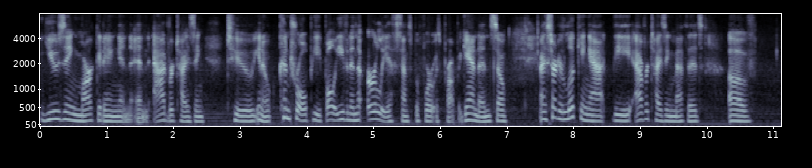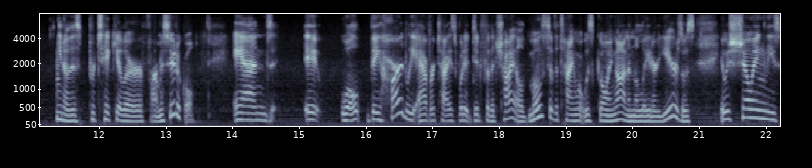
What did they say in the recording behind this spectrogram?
using marketing and, and advertising to, you know, control people, even in the earliest sense before it was propaganda. And so I started looking at the advertising methods of, you know, this particular pharmaceutical. And it well, they hardly advertised what it did for the child. Most of the time, what was going on in the later years was it was showing these,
